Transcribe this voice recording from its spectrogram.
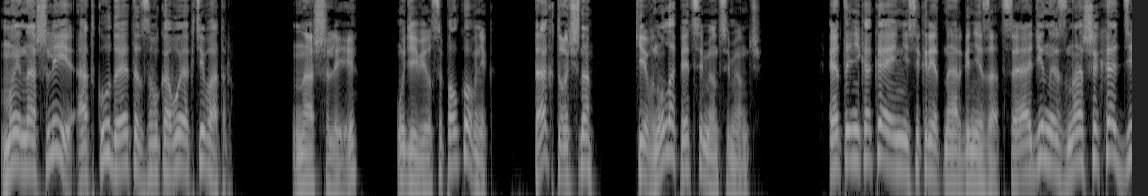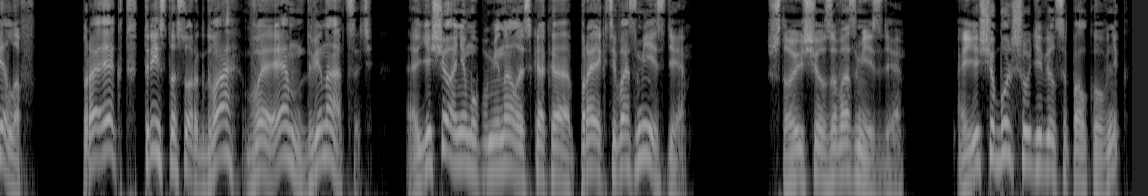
«Мы нашли, откуда этот звуковой активатор». «Нашли?» — удивился полковник. «Так точно», — кивнул опять Семен Семенович. «Это никакая не секретная организация, а один из наших отделов. Проект 342 ВМ-12. Еще о нем упоминалось как о проекте возмездия». «Что еще за возмездие?» Еще больше удивился полковник.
